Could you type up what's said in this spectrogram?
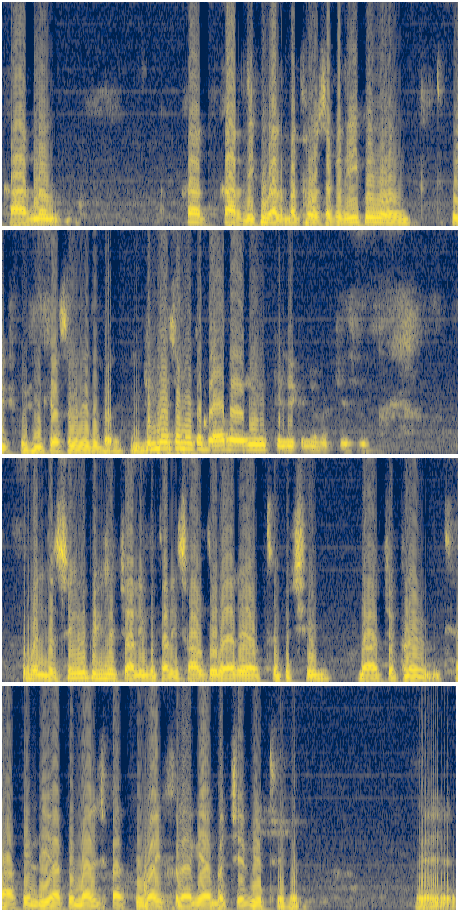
ਕਾਰਨ ਘਰ ਘਰ ਦੀ ਕੋਈ ਗੱਲਬਾਤ ਹੋ ਸਕਦੀ ਹੈ, ਕੋਈ ਹੋਰ ਕੋਈ ਕੁਝ ਨਹੀਂ ਕਹਿ ਸਕਦੇ ਇਹਦੇ ਬਾਰੇ। ਕਿੰਨੇ ਸਮੇਂ ਤੋਂ ਬਾਹਰ ਰਹਿ ਰਹੇ ਕਿੰਨੇ ਕਿੰਨੇ ਬੱਚੇ ਸੀ? ਭੁਪਿੰਦਰ ਸਿੰਘ ਵੀ ਪਿਛਲੇ 40 42 ਸਾਲ ਤੋਂ ਰਹਿ ਰਿਹਾ ਉੱਥੇ ਪਿੱਛੇ ਹੀ। ਬਾਅਦ ਚ ਆਪਣੇ ਇੱਥੇ ਆ ਕੇ ਇੰਡੀਆ ਕੇ ਮੈਰਿਜ ਕਰਕੇ ਵਾਈਫ ਲੈ ਗਿਆ ਬੱਚੇ ਵੀ ਇੱਥੇ ਫਿਰ। ਤੇ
